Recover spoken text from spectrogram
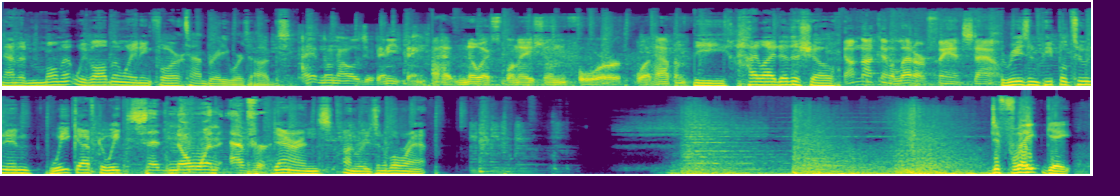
Now, the moment we've all been waiting for. Tom Brady wears Uggs. I have no knowledge of anything. I have no explanation for what happened. The highlight of the show. I'm not going to let our fans down. The reason people tune in week after week. Said no one ever. Darren's Unreasonable Rant. Deflate Deflategate.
